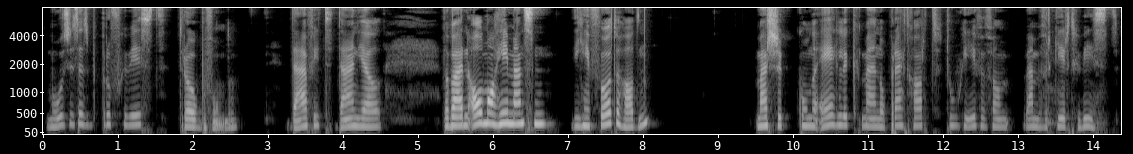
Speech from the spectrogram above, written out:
Mozes is beproefd geweest, trouw bevonden. David, Daniel, dat waren allemaal geen mensen die geen fouten hadden, maar ze konden eigenlijk met een oprecht hart toegeven van, we hebben verkeerd geweest.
